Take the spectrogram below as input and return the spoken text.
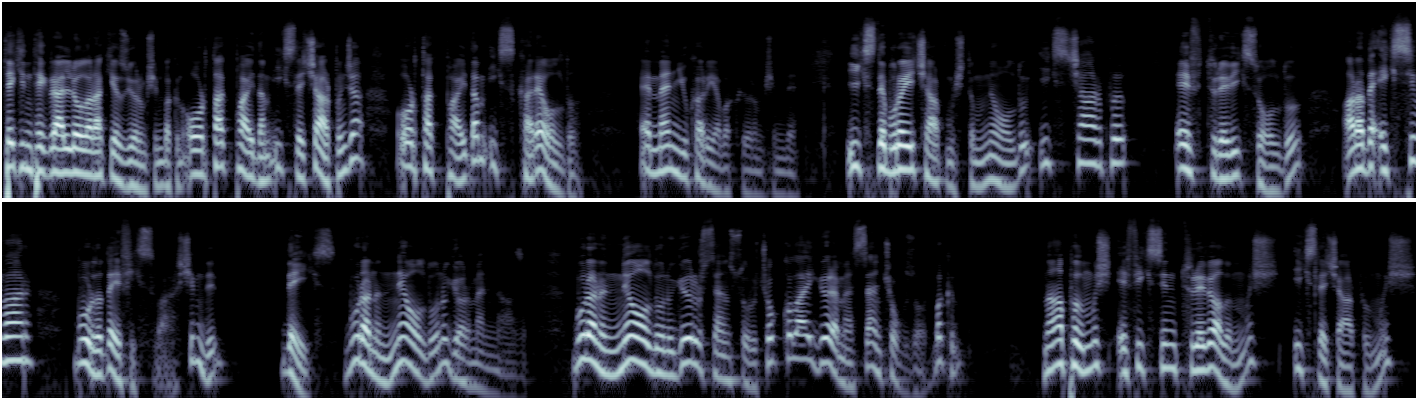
Tek integralli olarak yazıyorum şimdi. Bakın ortak paydam x ile çarpınca ortak paydam x kare oldu. Hemen yukarıya bakıyorum şimdi. X de burayı çarpmıştım. Ne oldu? X çarpı f türev x oldu. Arada eksi var. Burada da fx var. Şimdi dx. Buranın ne olduğunu görmen lazım. Buranın ne olduğunu görürsen soru çok kolay, göremezsen çok zor. Bakın ne yapılmış? fx'in türevi alınmış, x ile çarpılmış.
